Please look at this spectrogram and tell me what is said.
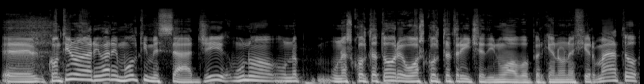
Eh, continuano ad arrivare molti messaggi. Uno, un, un, ascoltatore o ascoltatrice di nuovo, perché non è firmato,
